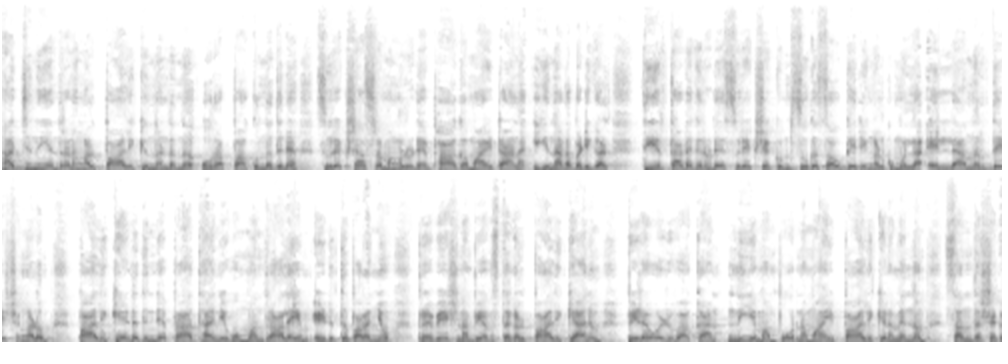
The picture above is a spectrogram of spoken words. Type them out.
ഹജ്ജ് നിയന്ത്രണങ്ങൾ പാലിക്കുന്നുണ്ടെന്ന് ഉറപ്പാക്കുന്നതിന് സുരക്ഷാ ശ്രമങ്ങളുടെ ഭാഗമായിട്ടാണ് ഈ നടപടികൾ. തീർത്ഥാടകരുടെ സുരക്ഷയ്ക്കും സുഖസൗകര്യങ്ങൾക്കുമുള്ള എല്ലാ നിർദ്ദേശങ്ങളും പാലിക്കേണ്ടതിന്റെ പ്രാധാന്യവും മന്ത്രാലയം എടുത്തു പറഞ്ഞു. പ്രവേശന വ്യവസ്ഥകൾ പാലിക്കാനും പിഴ ഒഴിവാക്കാൻ നിയമം പൂർണമായി പാലിക്കണമെന്നും സന്ദർശക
